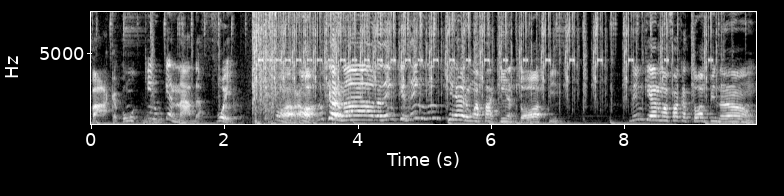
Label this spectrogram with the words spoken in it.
faca. Como quem não quer nada. Foi. Ó, ó, não quero nada, nem, nem, nem quero uma faquinha top. Nem quero uma faca top, não.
